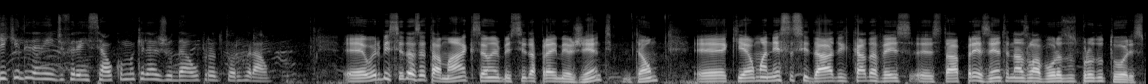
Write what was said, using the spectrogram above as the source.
que, que ele tem de diferencial? Como que ele ajuda o produtor rural? É, o herbicida Zetamax é um herbicida pré-emergente, então, é, que é uma necessidade que cada vez é, está presente nas lavouras dos produtores.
